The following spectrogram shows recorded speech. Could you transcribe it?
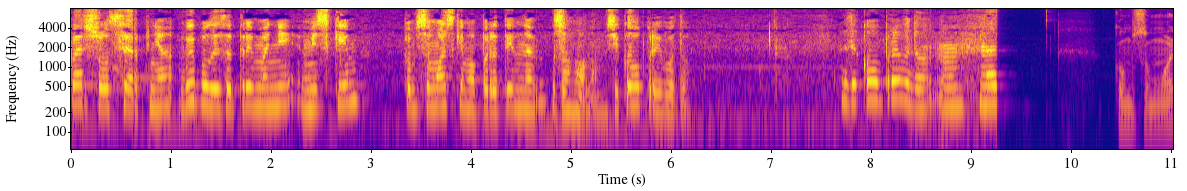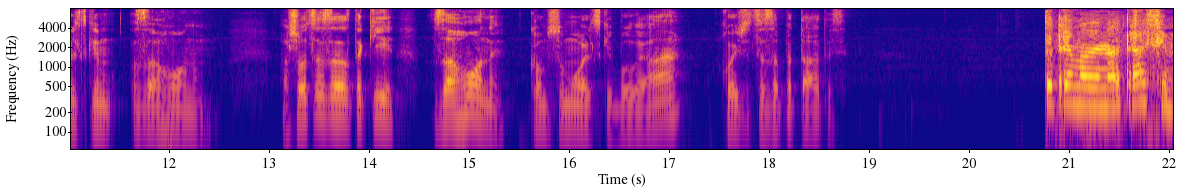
1 серпня ви були затримані міським комсомольським оперативним загоном. З якого приводу? З якого приводу? Ну, на комсомольським загоном. А що це за такі загони комсомольські були, а? Хочеться запитатись. затримали на трасі.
